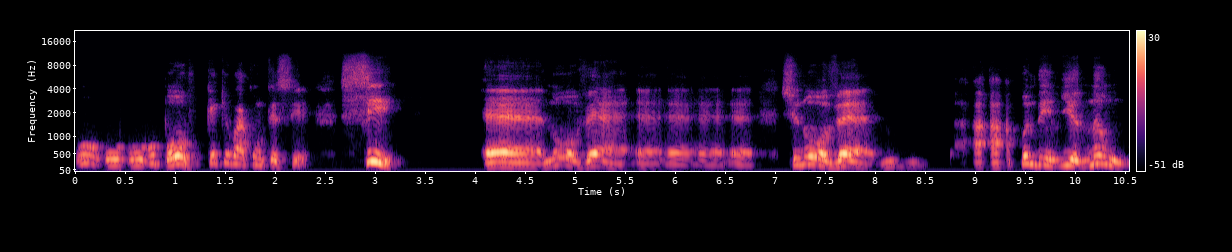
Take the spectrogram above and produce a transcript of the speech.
o, o, o povo. O que, que vai acontecer? Se é, não houver, é, é, é, é se não houver a, a pandemia não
